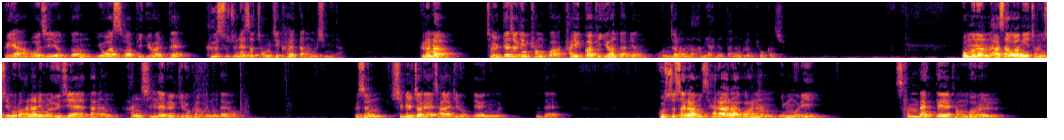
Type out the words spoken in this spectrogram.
그의 아버지였던 요아스와 비교할 때 그 수준에서 정직하였다는 것입니다. 그러나 절대적인 평가, 다윗과 비교한다면 온전한 마음이 아니었다는 그런 평가죠. 본문은 아사왕이 전심으로 하나님을 의지하였다는 한 신뢰를 기록하고 있는데요. 그것은 11절에 잘 기록되어 있는 것인데 구스 사람 세라라고 하는 인물이 300대의 병거를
